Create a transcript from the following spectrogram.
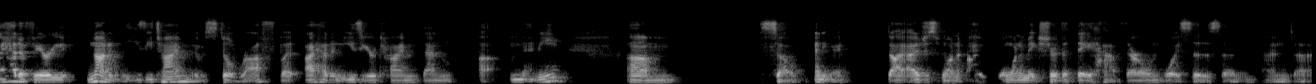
i had a very not an easy time it was still rough but i had an easier time than uh, many um so anyway I, I just want to I want to make sure that they have their own voices and and uh,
